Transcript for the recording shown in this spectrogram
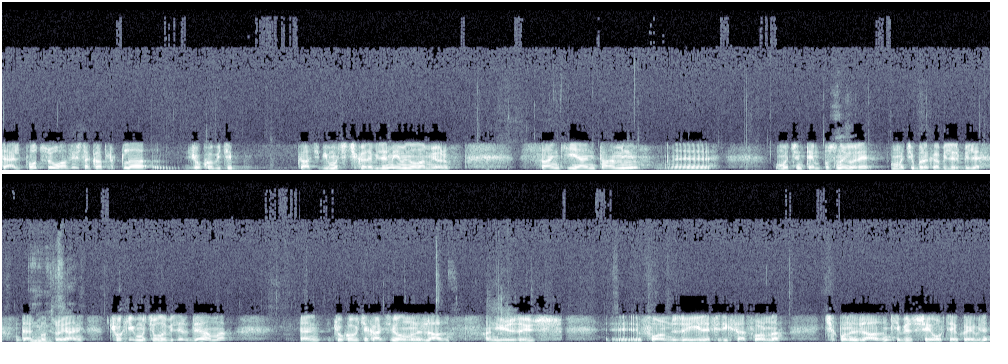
Del Potro o hafif sakatlıkla Djokovic'e karşı bir maçı çıkarabilir mi emin olamıyorum. Sanki yani tahminim e, maçın temposuna göre maçı bırakabilir bile Del Potro. Evet. Yani çok iyi bir maç olabilirdi ama yani Djokovic'e karşı şey olmanız lazım. Hani %100 e, form düzeyiyle, fiziksel formla çıkmanız lazım ki bir şey ortaya koyabilin.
